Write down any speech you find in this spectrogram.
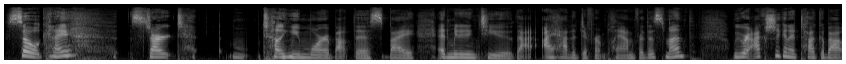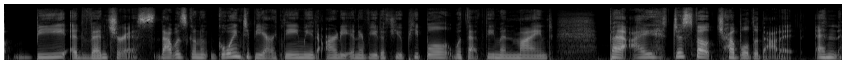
So, can I start telling you more about this by admitting to you that I had a different plan for this month. We were actually going to talk about be adventurous. That was going to, going to be our theme. We'd already interviewed a few people with that theme in mind, but I just felt troubled about it. And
